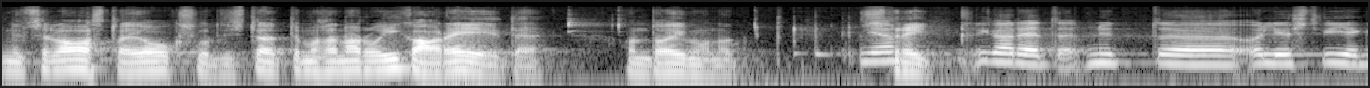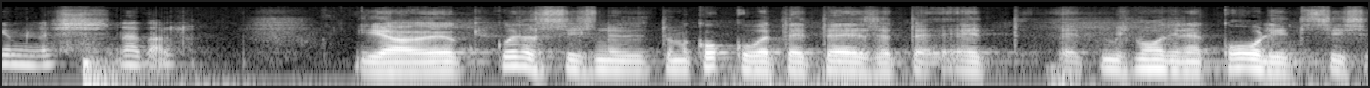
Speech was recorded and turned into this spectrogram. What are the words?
nüüd selle aasta jooksul, siis te olete, ma saan aru, iga reede on toimunud streik? iga reede, nüüd äh, oli just viiekümnes nädal. ja, ja kuidas siis nüüd ütleme kokkuvõtteid tehes, et, et, et mismoodi need koolid siis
